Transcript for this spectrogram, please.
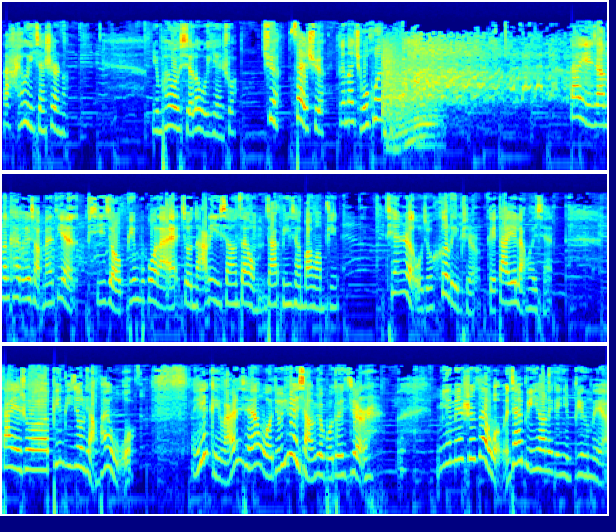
那还有一件事呢？”女朋友斜了我一眼说：“去，再去跟他求婚。”大爷家呢开了个小卖店，啤酒冰不过来，就拿了一箱在我们家冰箱帮忙冰。天热我就喝了一瓶，给大爷两块钱。大爷说冰啤酒两块五，哎，给完钱我就越想越不对劲儿，明明是在我们家冰箱里给你冰的呀。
